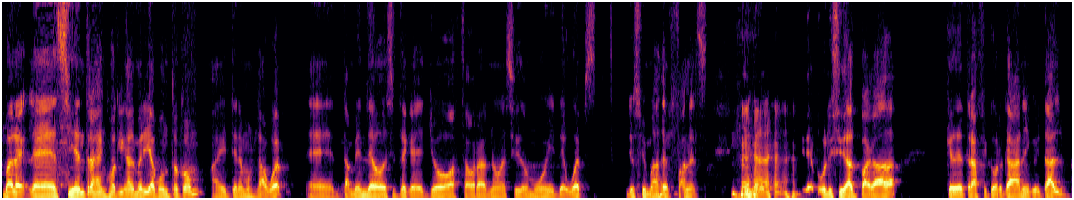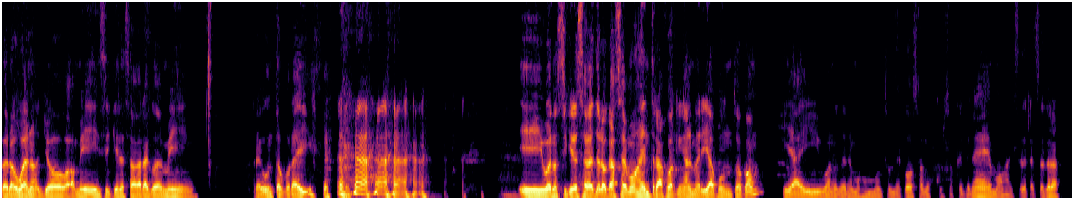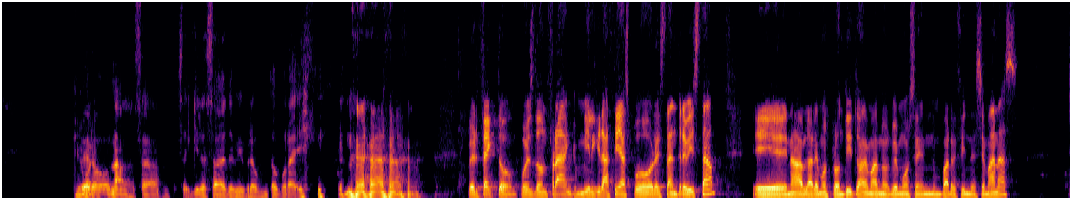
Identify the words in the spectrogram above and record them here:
Vale, si entras en joaquinalmería.com, ahí tenemos la web. Eh, también debo decirte que yo hasta ahora no he sido muy de webs, yo soy más de funnels y de, publicidad pagada que de tráfico orgánico y tal. Pero bueno, yo a mí, si quieres saber algo de mí, pregunta por ahí. y bueno, si quieres saber de lo que hacemos, entra a joaquinalmería.com y ahí, bueno, tenemos un montón de cosas, los cursos que tenemos, etcétera, etcétera. Pero nada, o sea, si quieres saber de mi pregunta por ahí. Perfecto. Pues don Frank, mil gracias por esta entrevista. Eh, nada, hablaremos prontito. Además, nos vemos en un par de fines de semanas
